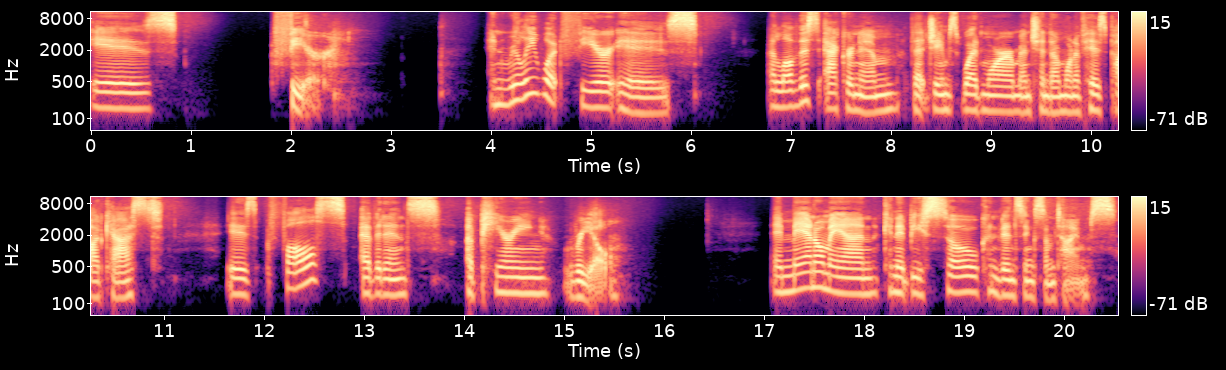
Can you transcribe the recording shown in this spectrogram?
is fear. And really, what fear is, I love this acronym that James Wedmore mentioned on one of his podcasts is false evidence appearing real. And man, oh man, can it be so convincing sometimes.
